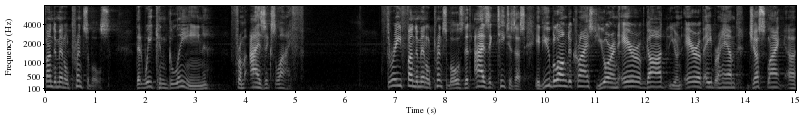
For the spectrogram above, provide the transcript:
fundamental principles that we can glean from Isaac's life. Three fundamental principles that Isaac teaches us. If you belong to Christ, you are an heir of God, you're an heir of Abraham, just like uh,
